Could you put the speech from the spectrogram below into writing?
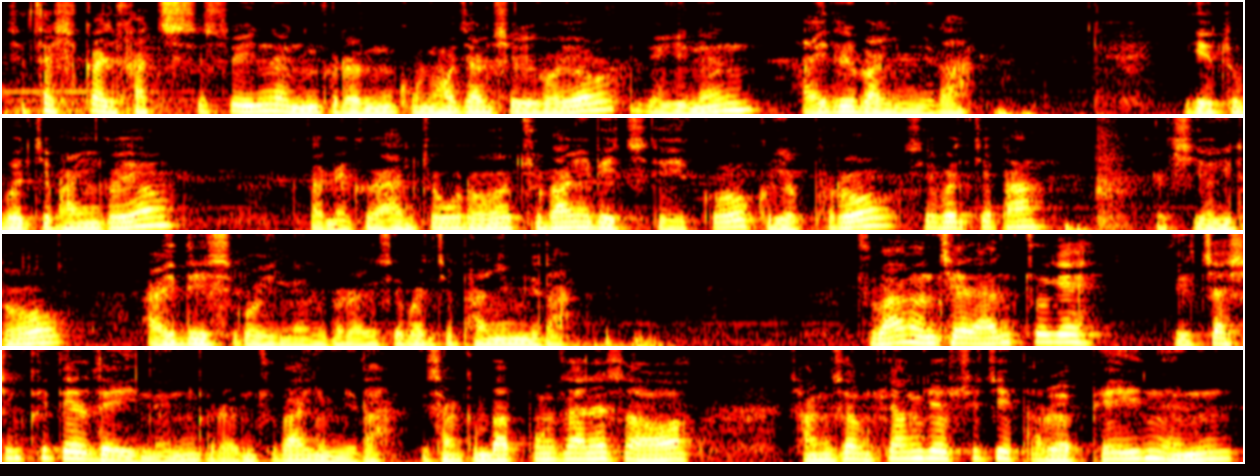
세탁실까지 같이 쓸 수 있는 그런 공용 화장실이고요. 여기는 아이들 방입니다. 이게 두 번째 방이고요. 그 다음에 그 안쪽으로 주방이 배치되어 있고 그 옆으로 세 번째 방 역시 여기도 아이들이 쓰고 있는 그런 세 번째 방입니다. 주방은 제일 안쪽에 일자 싱크대로 되어 있는 그런 주방입니다. 이상 금밥봉산에서 장성 수양지업 수지 바로 옆에 있는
